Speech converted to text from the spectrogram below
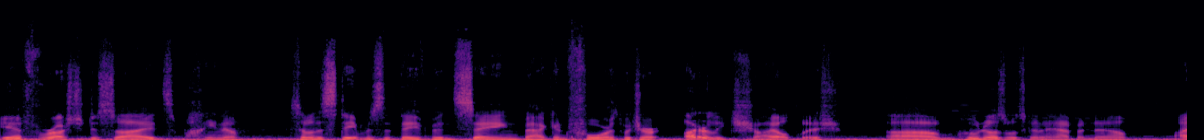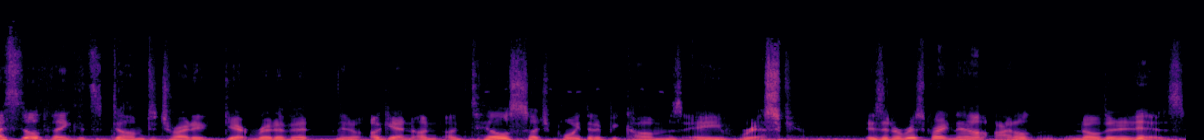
if Russia decides, you know, some of the statements that they've been saying back and forth, which are utterly childish, um, who knows what's going to happen now? I still think it's dumb to try to get rid of it. You know, again, un- until such point that it becomes a risk. Is it a risk right now? I don't know that it is.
